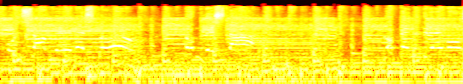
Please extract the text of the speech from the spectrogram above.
responsable de esto? ¿Dónde está? Lo tendremos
